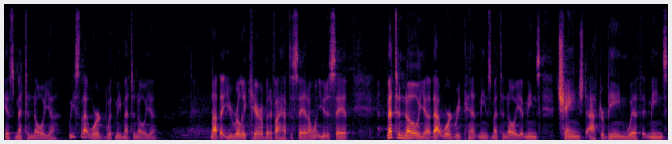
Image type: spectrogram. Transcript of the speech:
is metanoia. Will you say that word with me, metanoia? Not that you really care, but if I have to say it, I want you to say it. Metanoia, that word repent means metanoia. It means changed after being with, it means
